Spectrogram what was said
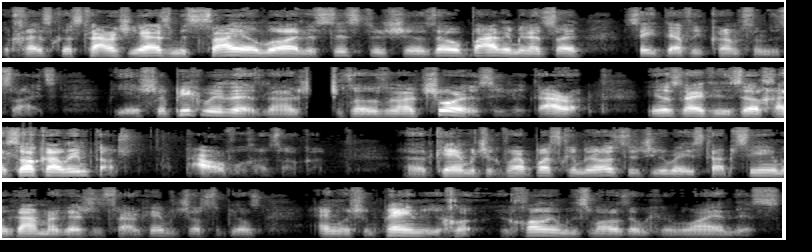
the cheskas tar. She has Messiah law the sister she has oh in that side. Say definitely comes from the sides. Yes, with this. Now, so it's not sure. This is Tara. Is powerful chazaka. Came with Shekfar Paskim Yosis, she raised top seeing, Megam Margesh Tzar came, which also feels anguish and pain. Yicholim Lismos that we can rely on this.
